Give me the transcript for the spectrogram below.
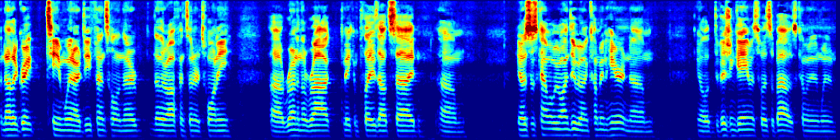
another great team win. Our defense holding another, another offense under 20, uh, running the rock, making plays outside. Um, you know, this is kind of what we want to do. We want to come in here and, um, you know, division game is what it's about, is coming in and winning.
